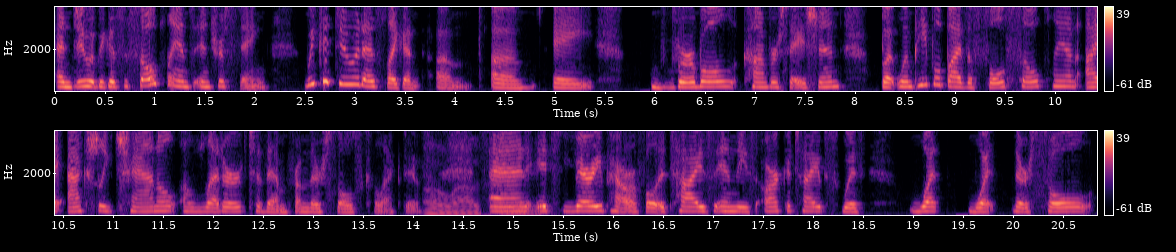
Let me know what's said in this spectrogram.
and do it because the soul plan's interesting. We could do it as like an, um, uh, a verbal conversation, but when people buy the full soul plan, I actually channel a letter to them from their souls collective. Oh wow. and great. it's very powerful. It ties in these archetypes with what what their soul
